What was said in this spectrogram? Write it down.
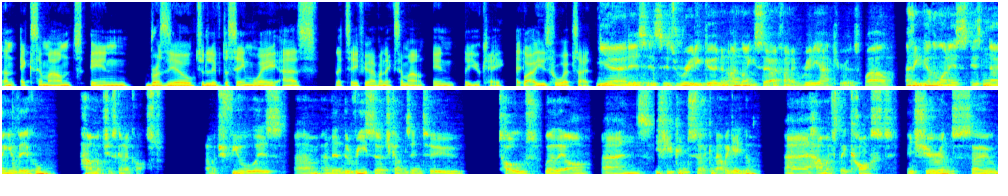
an X amount in Brazil to live the same way as let's say if you have an X amount in the UK. Quite a useful website. Yeah, it is. It's, it's really good. And, and like you say, I find it really accurate as well. I think the other one is, is knowing your vehicle, how much it's going to cost, how much fuel is. Um, and then the research comes into tolls, where they are, and if you can circumnavigate them uh, how much they cost, insurance. So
